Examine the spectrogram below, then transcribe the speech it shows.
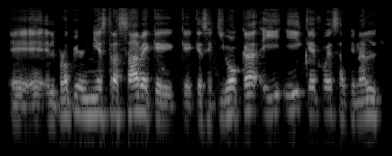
eh, el propio Iniestra sabe que, se equivoca y, y, que pues al final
